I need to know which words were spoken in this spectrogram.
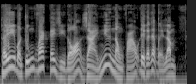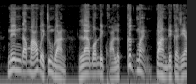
thấy bọn chúng vác cái gì đó dài như nòng pháo DKZ-75 nên đã báo về trung đoàn là bọn địch hỏa lực cực mạnh toàn DKZ.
